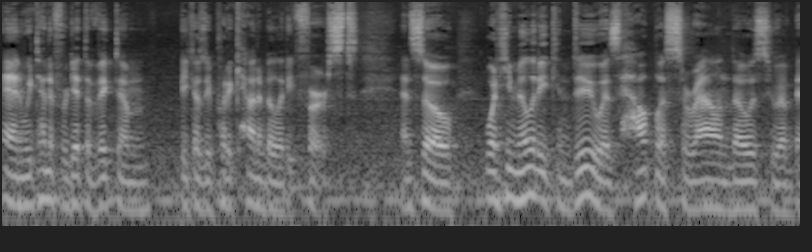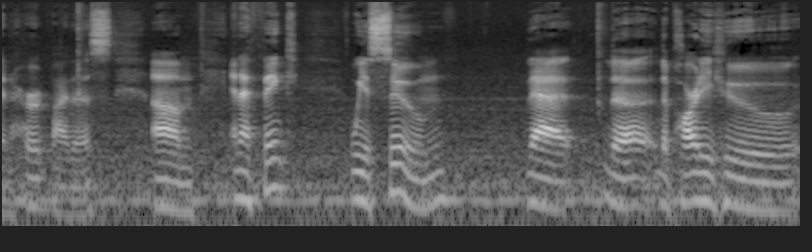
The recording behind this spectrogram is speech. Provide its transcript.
and we tend to forget the victim because we put accountability first. And so, what humility can do is help us surround those who have been hurt by this. Um, and I think we assume that the the party who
